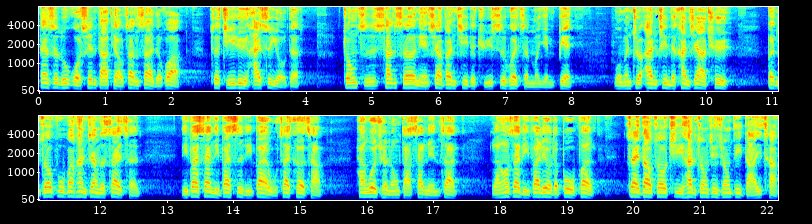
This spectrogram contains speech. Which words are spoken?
但是如果先打挑战赛的话，这几率还是有的。中职三十二年下半季的局势会怎么演变？我们就安静的看下去。本周富邦悍将的赛程：礼拜三、礼拜四、礼拜五在客场和魏全龙打三连战，然后在礼拜六的部分再到洲际和中信兄弟打一场，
